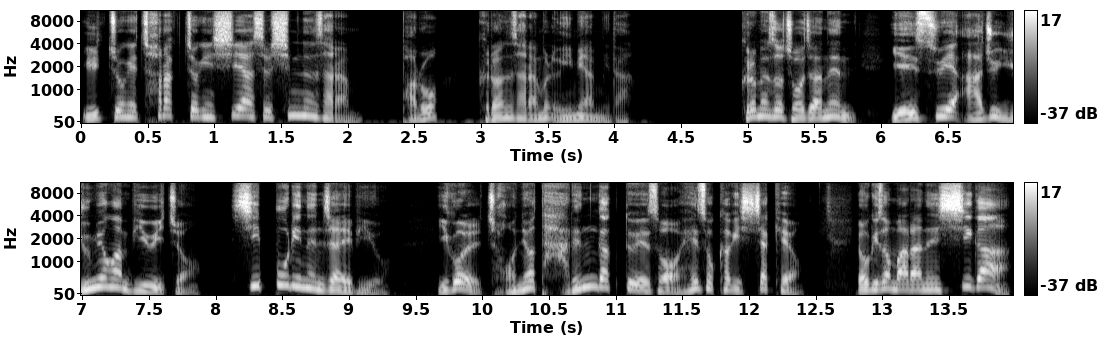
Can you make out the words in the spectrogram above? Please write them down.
일종의 철학적인 씨앗을 심는 사람, 바로 그런 사람을 의미합니다. 그러면서 저자는 예수의 아주 유명한 비유 있죠. 씨 뿌리는 자의 비유. 이걸 전혀 다른 각도에서 해석하기 시작해요. 여기서 말하는 씨가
